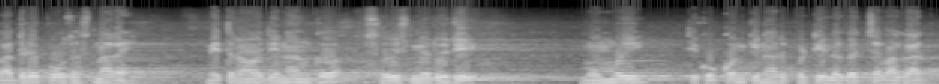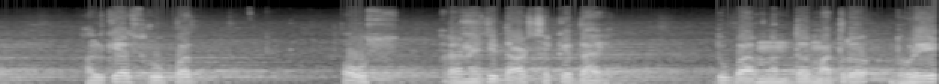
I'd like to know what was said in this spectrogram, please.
वादळी पाऊस असणार आहे. मित्रांनो दिनांक सव्वीस मे रोजी मुंबई ते कोकण किनारपट्टी लगतच्या भागात हलक्या स्वरूपात पाऊस राहण्याची दाट शक्यता आहे. दुपारनंतर मात्र धुळे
